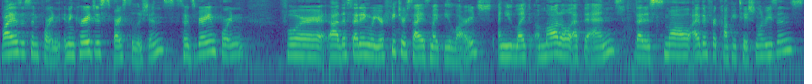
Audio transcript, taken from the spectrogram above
Why is this important? It encourages sparse solutions. So it's very important for uh, the setting where your feature size might be large and you'd like a model at the end that is small either for computational reasons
